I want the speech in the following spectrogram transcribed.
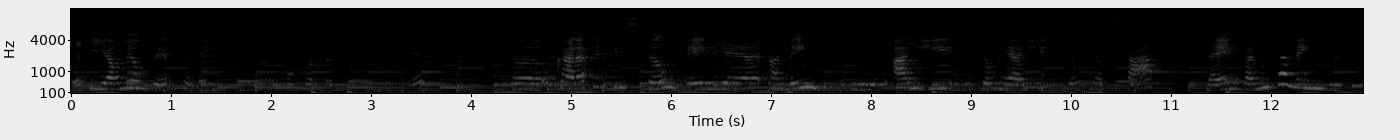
Segue. E ao meu ver também, concordando com vocês, ah, o caráter cristão, ele é além do agir, do teu reagir, do teu pensar, né? Ele vai muito além disso.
